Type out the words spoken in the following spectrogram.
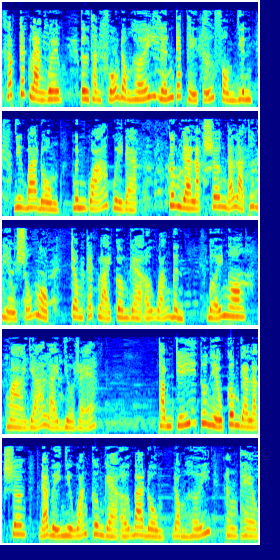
khắp các làng quê, từ thành phố Đồng Hới đến các thị tứ Phồn Dinh như Ba Đồn, Minh Quá, Quỳ Đạt, cơm gà Lạc Sơn đã là thương hiệu số 1 trong các loại cơm gà ở Quảng Bình, bởi ngon mà giá lại vừa rẻ. Thậm chí thương hiệu cơm gà Lạc Sơn đã bị nhiều quán cơm gà ở Ba Đồn, Đồng Hới ăn theo.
